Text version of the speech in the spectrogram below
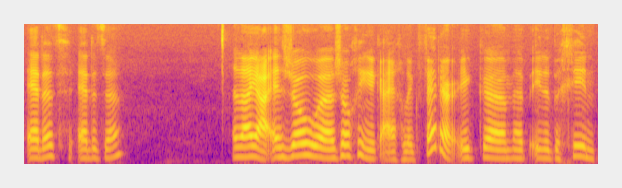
edit, editen. En nou ja, en zo, zo ging ik eigenlijk verder. Ik um, heb in het begin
